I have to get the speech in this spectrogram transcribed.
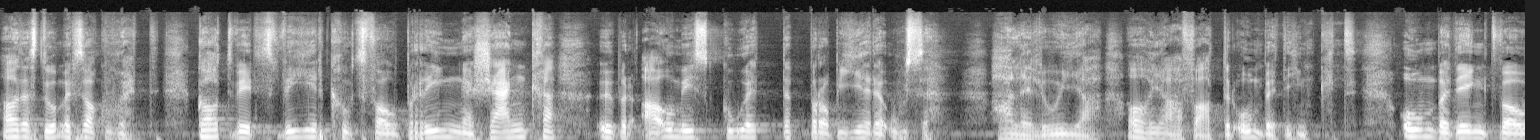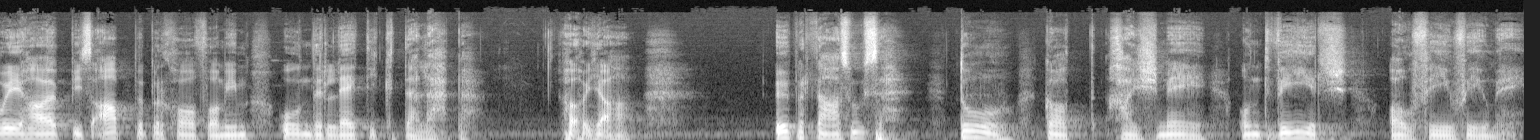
kann. Ah, das tut mir so gut. Gott wird es wirken und vollbringen, schenken, über all mein Gute probieren raus. Halleluja. Oh ja, Vater, unbedingt. Unbedingt, weil ich etwas abbekommen von meinem unerledigten Leben. Oh ja. Über das raus. Du, Gott, kannst mehr und wirst auch viel, viel mehr.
